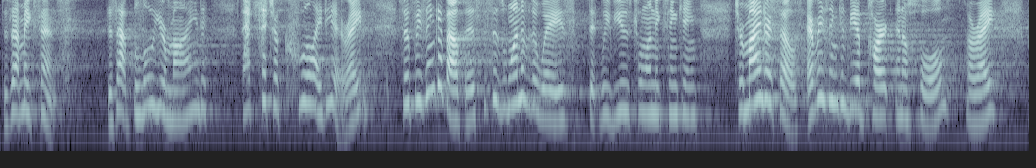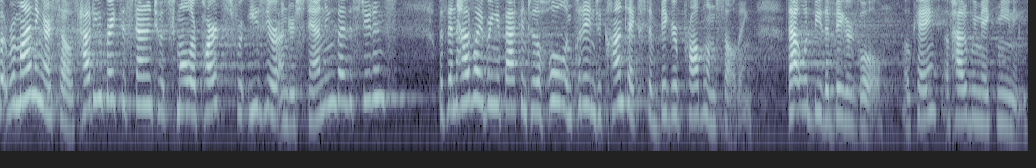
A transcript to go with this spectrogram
Does that make sense? Does that blow your mind? That's such a cool idea, right? So if we think about this, this is one of the ways that we've used holonic thinking to remind ourselves everything can be a part and a whole, all right? But reminding ourselves, how do you break this down into its smaller parts for easier understanding by the students? But then how do I bring it back into the whole and put it into context of bigger problem solving? That would be the bigger goal, okay, of how do we make meaning.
